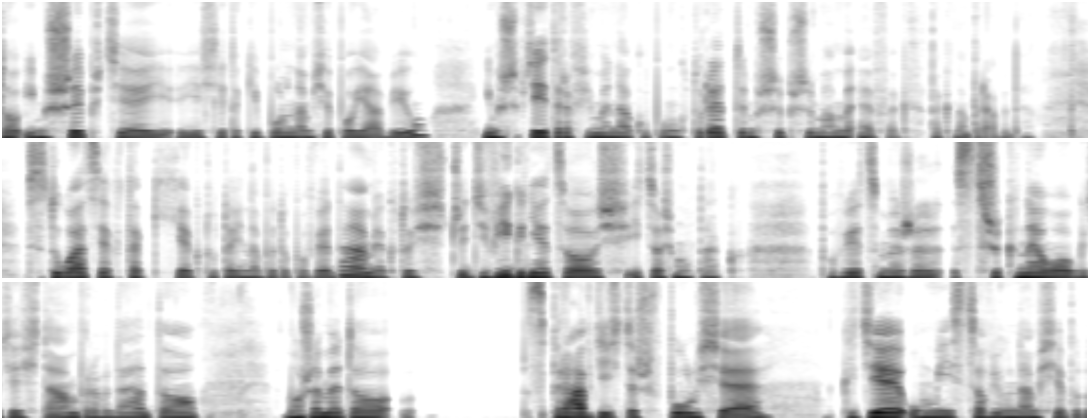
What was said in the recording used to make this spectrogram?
to im szybciej, jeśli taki ból nam się pojawił, im szybciej trafimy na akupunkturę, tym szybszy mamy efekt tak naprawdę. W sytuacjach takich, jak tutaj nawet opowiadałam, jak ktoś czy dźwignie coś i coś mu tak powiedzmy, że strzyknęło gdzieś tam, prawda, to możemy to sprawdzić też w pulsie, gdzie umiejscowił nam się, bo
